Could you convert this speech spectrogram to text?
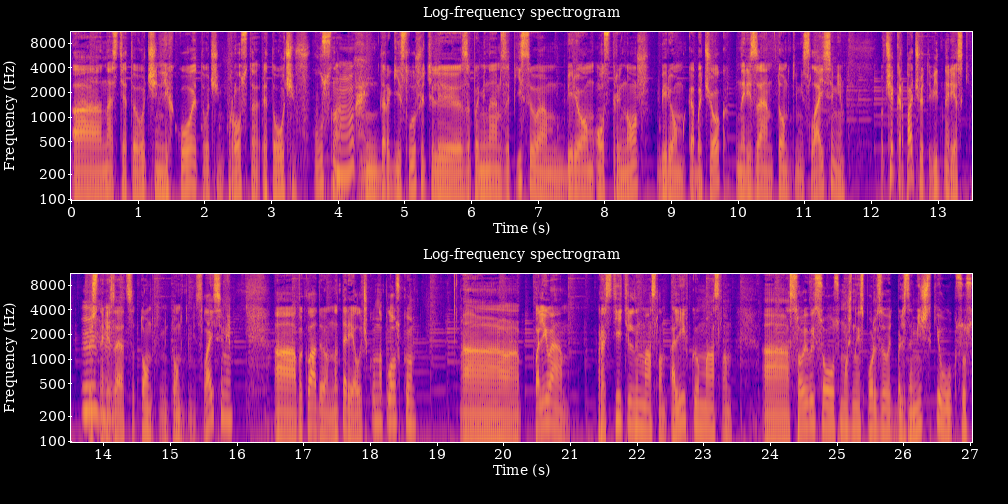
А, Настя, это очень легко, это очень просто, это очень вкусно. Ух. М, Дорогие слушатели, запоминаем, записываем. Берем острый нож, берем кабачок, нарезаем тонкими слайсами. Вообще карпаччо это вид нарезки. То есть нарезается тонкими-тонкими слайсами. А, выкладываем на тарелочку, на плоскую. А, поливаем растительным маслом, оливковым маслом. а, соевый соус можно использовать, бальзамический уксус.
